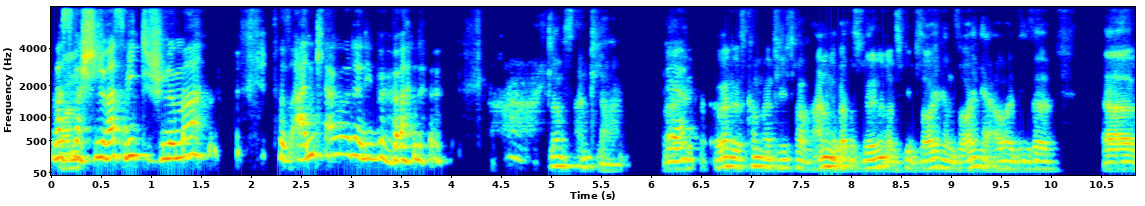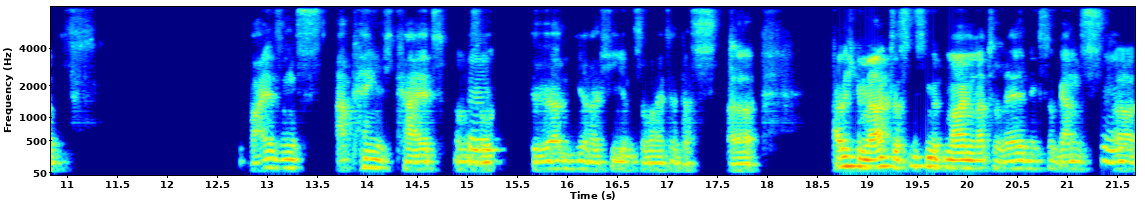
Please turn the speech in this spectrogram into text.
Was, war, was wiegt schlimmer? Das Anklagen oder die Behörde? Ich glaube, das Anklagen. Ja. Das kommt natürlich darauf an, um Gottes Willen, es gibt solche und solche, aber diese äh, Weisungsabhängigkeit und mhm. so Behördenhierarchie und so weiter, das äh, habe ich gemerkt, das ist mit meinem Naturell nicht so ganz mhm. äh,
